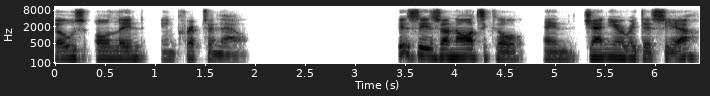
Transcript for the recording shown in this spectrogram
goes all in in crypto now. This is an article in January this year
